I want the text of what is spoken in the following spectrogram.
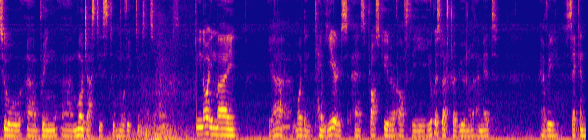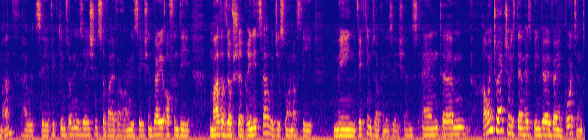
to uh, bring uh, more justice to more victims and survivors. You know, in my yeah more than 10 years as prosecutor of the Yugoslav Tribunal, I met every second month, I would say, victims organization, survivor organization, very often the Mothers of Srebrenica, which is one of the main victims organizations. And um, our interaction with them has been very, very important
